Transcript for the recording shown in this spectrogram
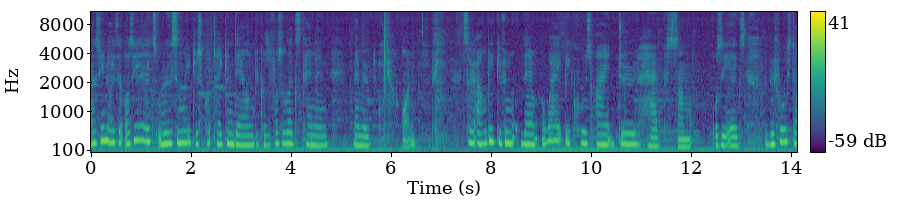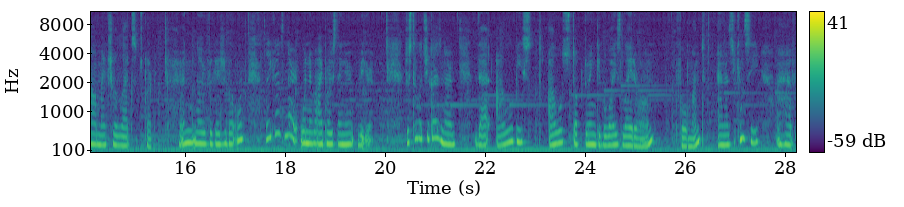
as you know, the Aussie eggs recently just got taken down because the fossil eggs came in, and they moved on. So I'll be giving them away because I do have some Aussie eggs. But before we start, make sure to like, subscribe, turn the notification bell on so you guys know whenever I post a new video just to let you guys know that I will be I will stop doing giveaways later on for a month. And as you can see I have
